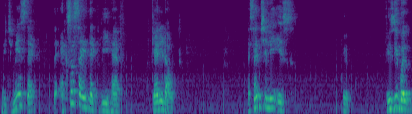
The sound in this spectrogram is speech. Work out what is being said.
Which means that the exercise that we have carried out essentially is a feasible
